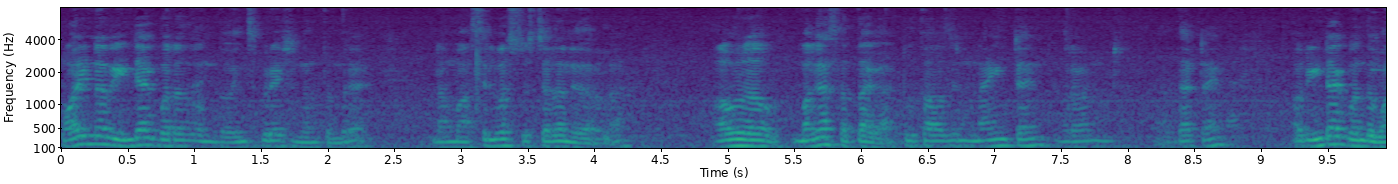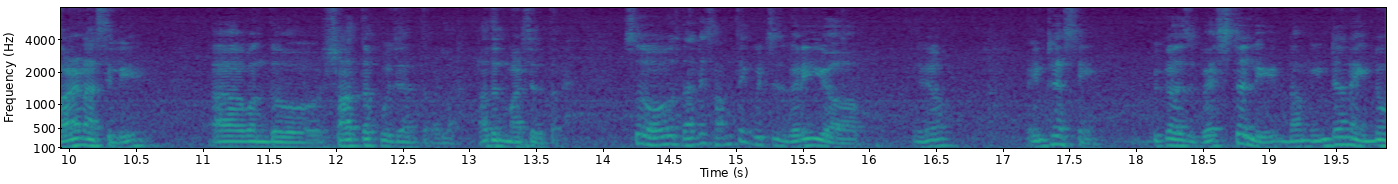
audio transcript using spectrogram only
ಫಾರಿನರ್ ಇಂಡಿಯಾಗೆ ಬರೋದು ಒಂದು ಇನ್ಸ್ಪಿರೇಷನ್ ಅಂತಂದ್ರೆ ನಮ್ಮ ಸಿಲ್ವರ್ ಸ್ಟೆಲನ್ ಇದಾರಲ್ಲ ಅವರ ಮಗ ಸತ್ತಾಗ two thousand nine ten around that time ಅವ್ರು ಇಂಡಿಯಾಗೆ ಬಂದು ವಾರಣಾಸಿಲಿ ಒಂದು ಶ್ರಾದ್ದ ಪೂಜೆ ಅಂತಾರಲ್ಲ, ಅದನ್ನು ಮಾಡಿಸಿರ್ತಾರೆ. So that is something which is very you know interesting because ವೆಸ್ಟಲ್ಲಿ ನಮ್ಮ ಇಂಡಿಯಾನ ಇನ್ನೂ,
